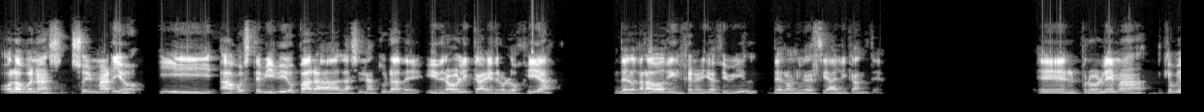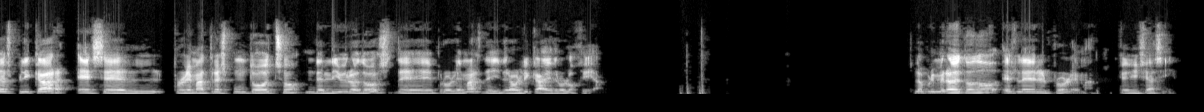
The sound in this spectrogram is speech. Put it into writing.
Hola, buenas, soy Mario y hago este vídeo para la asignatura de Hidráulica e Hidrología del grado de Ingeniería Civil de la Universidad de Alicante. El problema que voy a explicar es el problema 3.8 del libro 2 de problemas de Hidráulica e Hidrología. Lo primero de todo es leer el problema, que dice así.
